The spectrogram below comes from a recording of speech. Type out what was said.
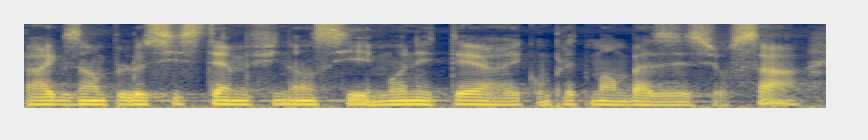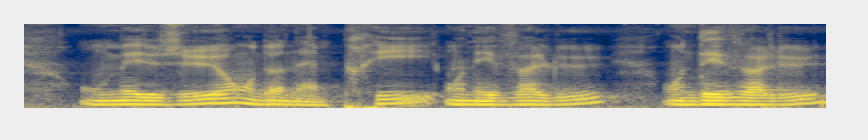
Par exemple, le système financier et monétaire est complètement basé sur ça. On mesure, on donne un prix, on évalue, on dévalue,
